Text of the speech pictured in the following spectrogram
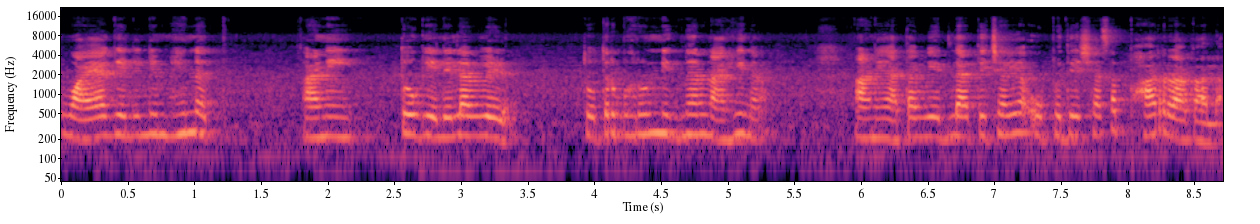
वाया गेलेली मेहनत आणि तो गेलेला वेळ तो तर भरून निघणार नाही ना. आणि आता वेदला त्याच्या या उपदेशाचा फार राग आला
